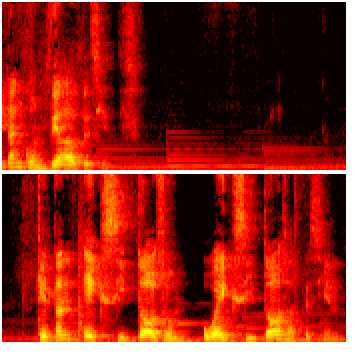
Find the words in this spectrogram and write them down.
¿Qué tan confiado te sientes? ¿Qué tan exitoso o exitosa te sientes?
